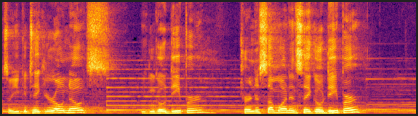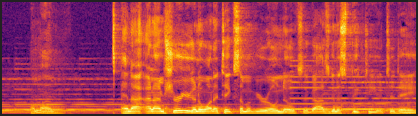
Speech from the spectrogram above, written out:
So you can take your own notes, you can go deeper, turn to someone and say, Go deeper. Come on. And, I, and I'm sure you're going to want to take some of your own notes that God's going to speak to you today.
